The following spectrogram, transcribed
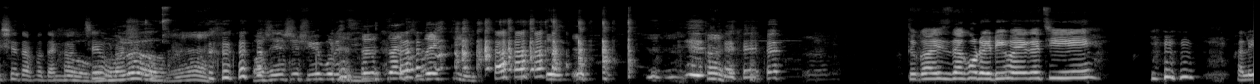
এসে তারপর দেখা হচ্ছে? হ্যাঁ, পাশে এসে শুয়ে পড়েছি। তো গাইজ দেখো রেডি হয়ে গেছি। খালি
